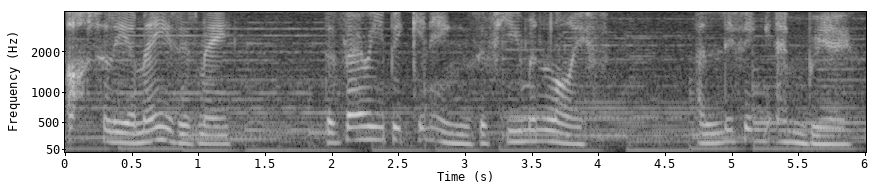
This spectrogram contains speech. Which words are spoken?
utterly amazes me the very beginnings of human life a living embryo.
